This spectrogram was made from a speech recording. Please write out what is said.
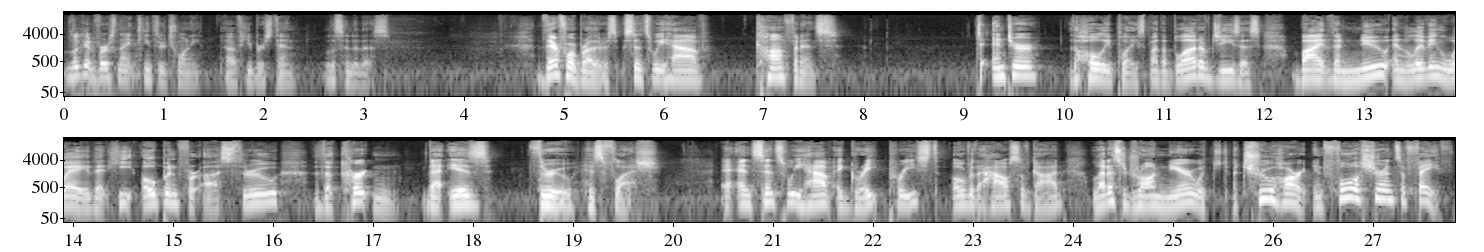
look at verse 19 through 20 of Hebrews 10. Listen to this. Therefore, brothers, since we have confidence to enter the holy place by the blood of Jesus, by the new and living way that he opened for us through the curtain that is through his flesh. And since we have a great priest over the house of God, let us draw near with a true heart in full assurance of faith,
